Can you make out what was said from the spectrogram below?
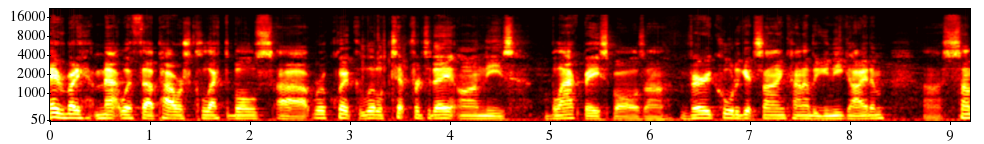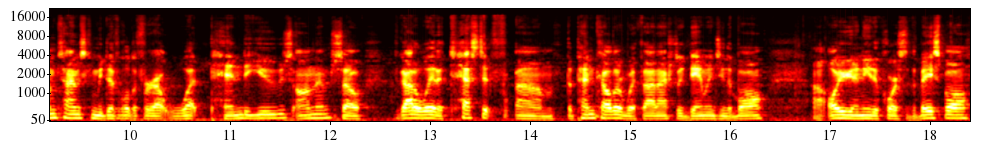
Hey everybody, I'm Matt with uh, Powers Collectibles. Uh, real quick, little tip for today on these black baseballs. Uh, very cool to get signed, kind of a unique item. Uh, sometimes can be difficult to figure out what pen to use on them, so I've got a way to test it, um, the pen color without actually damaging the ball. Uh, all you're going to need, of course, is the baseball,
